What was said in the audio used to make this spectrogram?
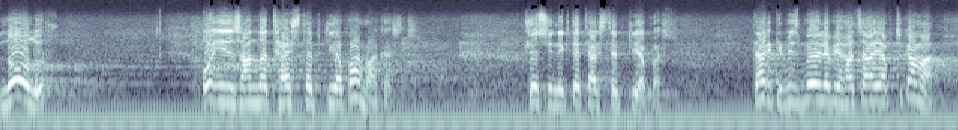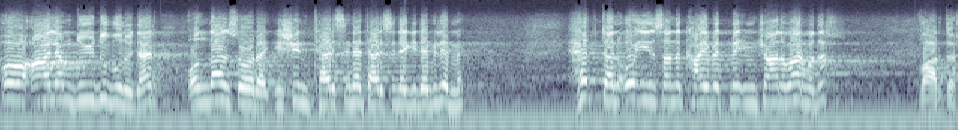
Ne olur? O insanda ters tepki yapar mı arkadaşlar? Kesinlikle ters tepki yapar. Der ki biz böyle bir hata yaptık ama o alem duydu bunu der. Ondan sonra işin tersine tersine gidebilir mi? Hepten o insanı kaybetme imkanı var mıdır? Vardır.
